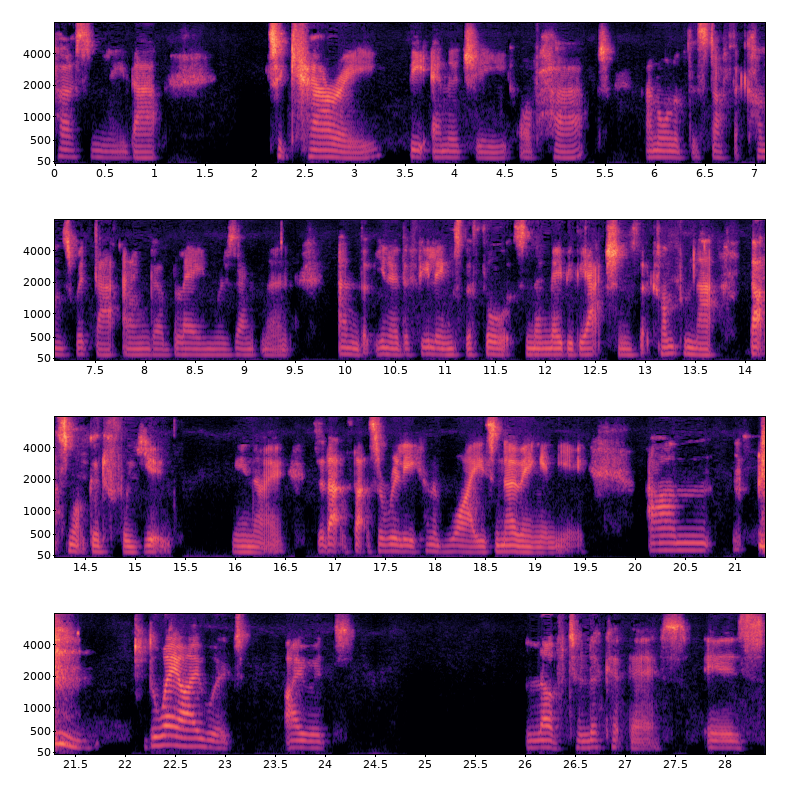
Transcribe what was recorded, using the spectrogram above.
personally that to carry the energy of hurt and all of the stuff that comes with that anger blame resentment and the, you know the feelings the thoughts and then maybe the actions that come from that that's not good for you you know? So that's that's a really kind of wise knowing in you. Um the way i would i would love to look at this is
